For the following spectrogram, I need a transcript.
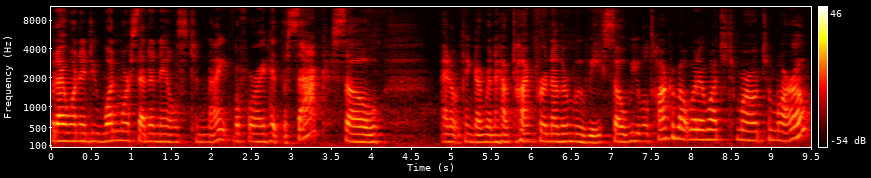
But I want to do one more set of nails tonight before I hit the sack. So I don't think I'm going to have time for another movie. So we will talk about what I watch tomorrow tomorrow.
